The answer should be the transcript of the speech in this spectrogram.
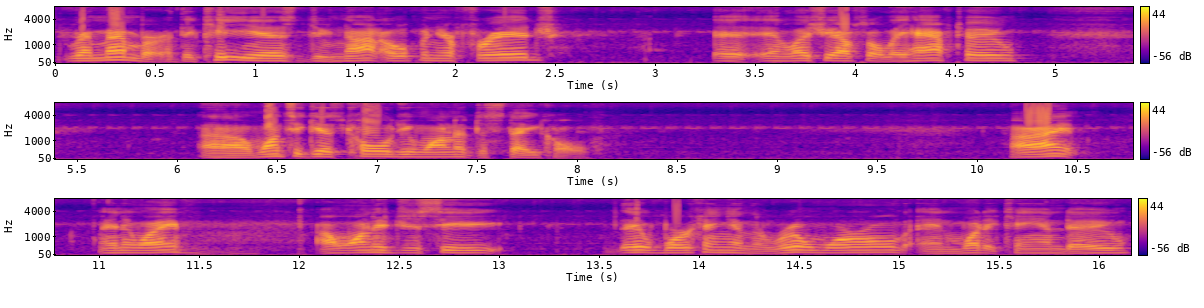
remember, the key is do not open your fridge unless you absolutely have to. Uh, once it gets cold, you want it to stay cold. Alright, anyway, I wanted you to see it working in the real world and what it can do.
